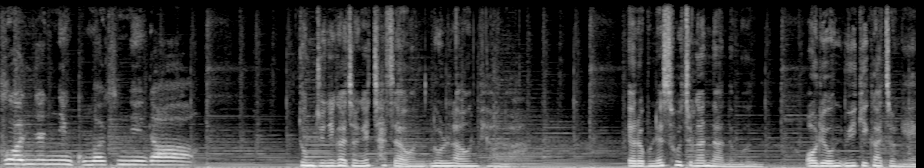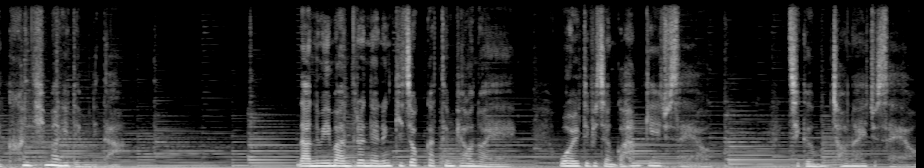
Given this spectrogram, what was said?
구원자님 고맙습니다. 동준이 가정에 찾아온 놀라운 변화. 여러분의 소중한 나눔은 어려운 위기 가정에 큰 희망이 됩니다. 나눔이 만들어내는 기적 같은 변화에 월드비전과 함께 해주세요. 지금 전화해 주세요.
